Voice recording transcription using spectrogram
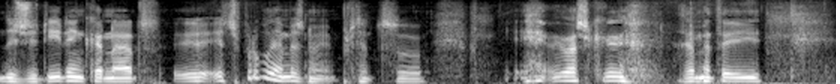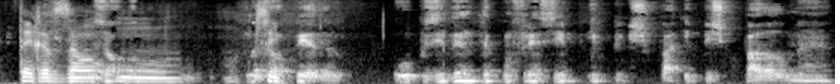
de gerir e encarnar eh, estes problemas, não é? Portanto, eu acho que realmente aí tem razão. Mas, um... mas Pedro, o presidente da Conferência Episcopal Alemã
